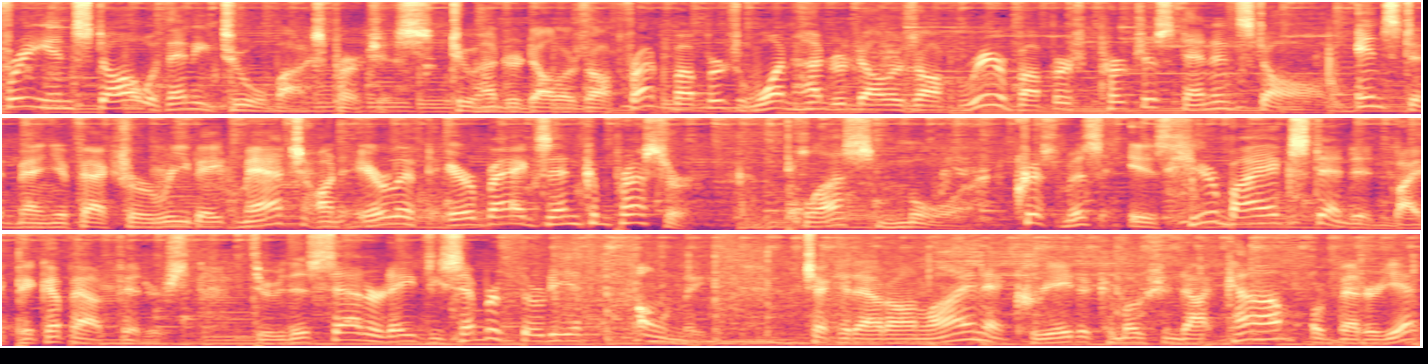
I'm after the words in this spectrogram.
Free install with any toolbox purchase. $200 off front bumpers, $100 off rear bumpers purchased and installed. Instant manufacturer rebate match on airlift airbags and compressor. Plus more. Christmas is hereby extended by Pickup Outfitters through this Saturday, December 30th only. Check it out online at createacommotion.com or better yet,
